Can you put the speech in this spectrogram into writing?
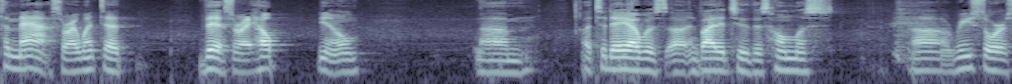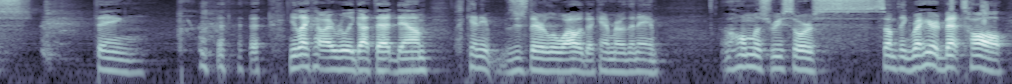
to mass or I went to this or I helped, you know, um, uh, today I was uh, invited to this homeless uh, resource thing. you like how I really got that down? I can't even, was just there a little while ago. I can't remember the name. A homeless resource something right here at Vets Hall.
